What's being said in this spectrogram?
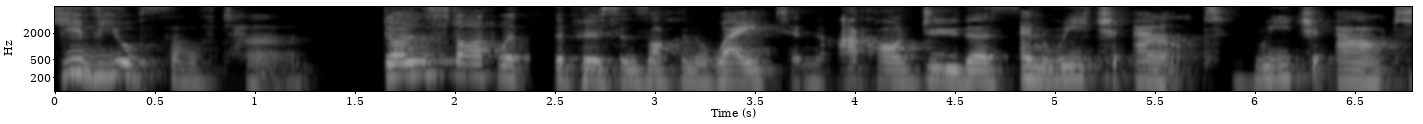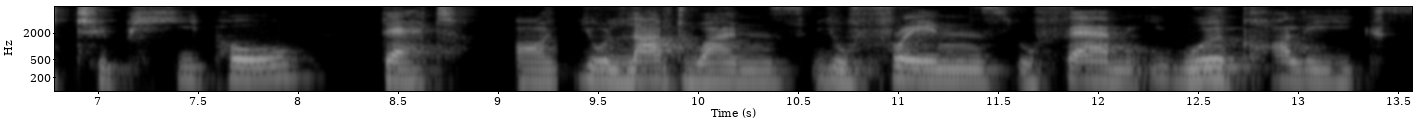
give yourself time. Don't start with the person's not going to wait and I can't do this and reach out. Reach out to people that are your loved ones, your friends, your family, work colleagues,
